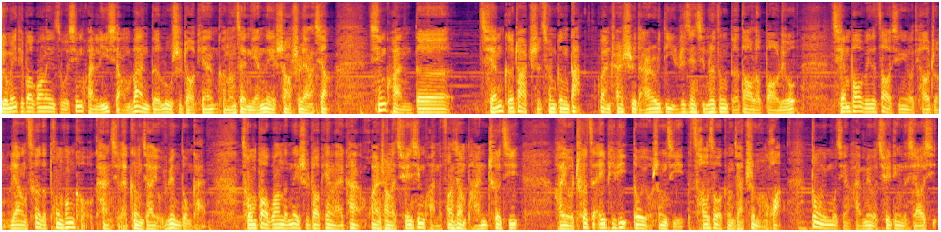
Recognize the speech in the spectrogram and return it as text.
有媒体曝光了一组新款理想 ONE 的路试照片，可能在年内上市亮相。新款的。前格栅尺寸更大，贯穿式的 LED 日间行车灯得到了保留，前包围的造型有调整，两侧的通风口看起来更加有运动感。从曝光的内饰照片来看，换上了全新款的方向盘、车机，还有车载 APP 都有升级，操作更加智能化。动力目前还没有确定的消息，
